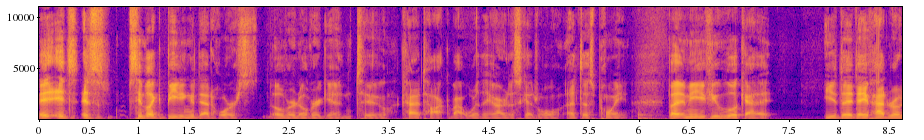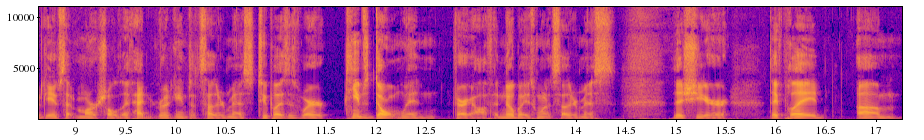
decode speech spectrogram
It, it's it's seems like beating a dead horse over and over again to kind of talk about where they are in the schedule at this point. But I mean, if you look at it, they, they've had road games at Marshall. They've had road games at Southern Miss. Two places where teams don't win very often. Nobody's won at Southern Miss this year. They've played um,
